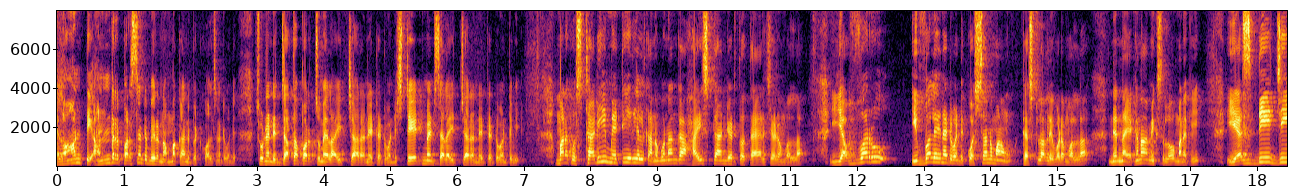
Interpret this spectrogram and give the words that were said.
ఎలాంటి హండ్రెడ్ పర్సెంట్ మీరు నమ్మకాన్ని పెట్టుకోవాల్సినటువంటి చూడండి జతపరచం ఎలా ఇచ్చారనేటటువంటి స్టేట్మెంట్స్ ఎలా ఇచ్చారనేటటువంటివి. మనకు స్టడీ మెటీరియల్కి అనుగుణంగా హై స్టాండర్డ్తో తయారు చేయడం వల్ల ఎవ్వరూ ఇవ్వలేనటువంటి క్వశ్చన్ మనం టెస్ట్లలో ఇవ్వడం వల్ల నిన్న ఎకనామిక్స్లో మనకి ఎస్డిజి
